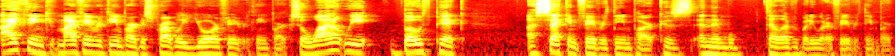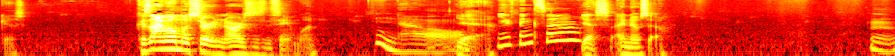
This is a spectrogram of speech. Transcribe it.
I think my favorite theme park is probably your favorite theme park. So why don't we both pick a second favorite theme park cuz and then we'll tell everybody what our favorite theme park is. Cuz I'm almost certain ours is the same one. no. Yeah. You think so? Yes, I know so. Hmm.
